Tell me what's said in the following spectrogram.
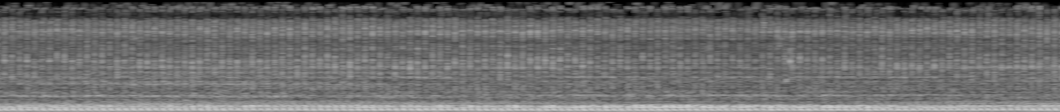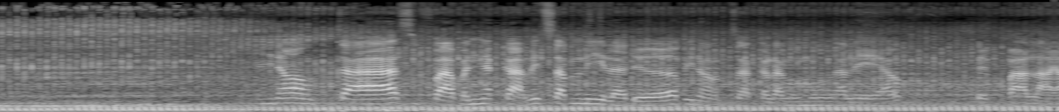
พี่น้องจ้าสิ ฝ่ากบรรยากาศไว้ซ้ำนี่แหละเด้อพี่น้องจากกำลังมือแล้ว เป็นปลาไหล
